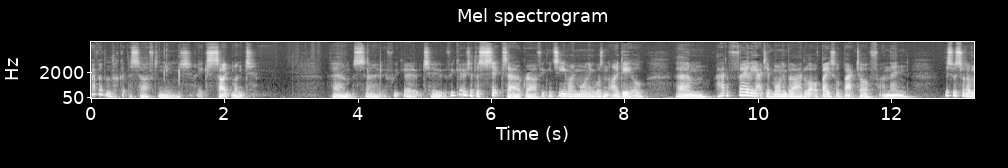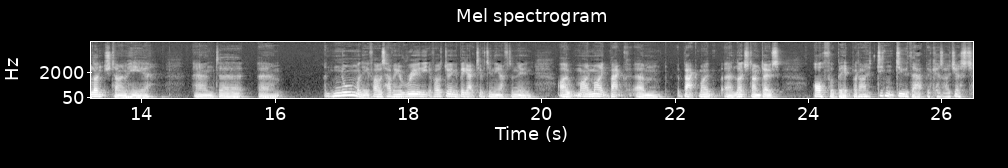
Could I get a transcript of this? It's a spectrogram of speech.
have a look at this afternoon's excitement um, so if we go to if we go to the six hour graph, you can see my morning wasn't ideal. Um, I had a fairly active morning, but I had a lot of basal backed off, and then this was sort of lunchtime here. And uh, um, normally, if I was having a really, if I was doing a big activity in the afternoon, I, I might back um, back my uh, lunchtime dose off a bit, but I didn't do that because I just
